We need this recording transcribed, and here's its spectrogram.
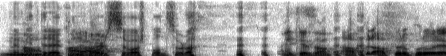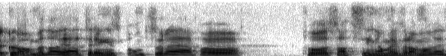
Med mindre. Converse var sponsor, da. Ikke sant? Apropos reklame, da. Jeg trenger sponsorer jeg, på, på satsinga mi framover.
